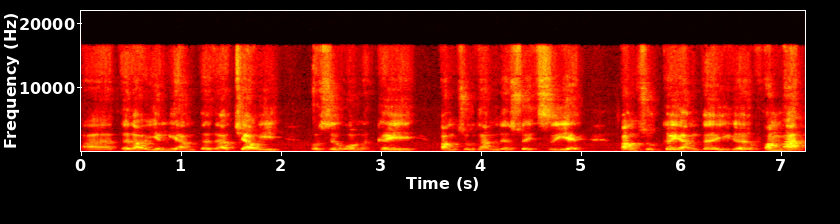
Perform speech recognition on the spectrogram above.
啊得到营养，得到教育，或是我们可以帮助他们的水资源，帮助各样的一个方案。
